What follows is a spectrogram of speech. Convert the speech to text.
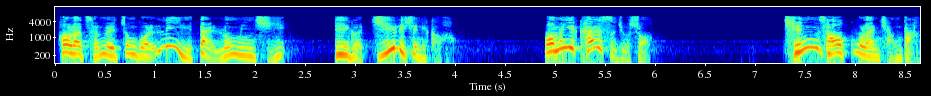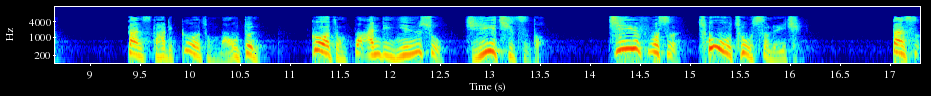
后来成为中国历代农民起义第一个激励性的口号。我们一开始就说，秦朝固然强大。但是它的各种矛盾、各种不安的因素极其之多，几乎是处处是雷区。但是，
